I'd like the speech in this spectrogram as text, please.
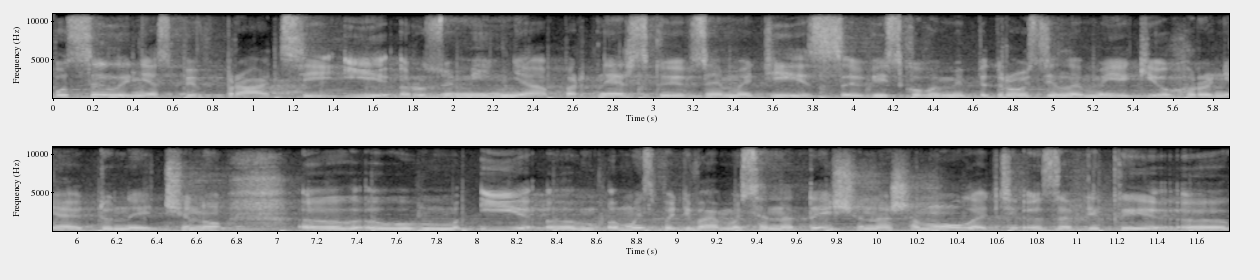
посилення співпраці і розуміння партнерської взаємодії з військовими підрозділами, які охороняють Донеччину. Е, ем, І ем, ми сподіваємося на те, що наша молодь завдяки е,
